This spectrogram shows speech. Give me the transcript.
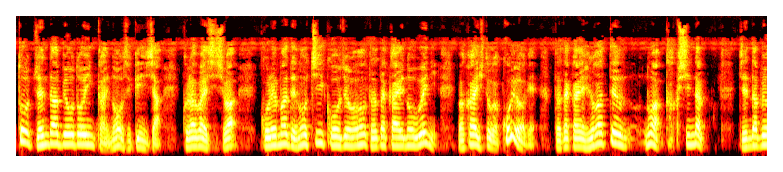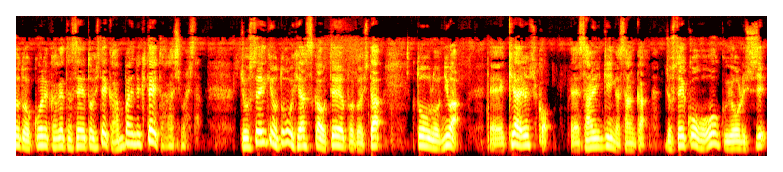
当ジェンダー平等委員会の責任者、倉林氏は、これまでの地位向上の戦いの上に若い人が声を上げ、戦いが広がっているのは確信になる。ジェンダー平等を声にかけた政党として頑張り抜きたいと話しました。女性議員をどう増やすかをテーマとした討論には、えー、木田義子、えー参院議員が参加、女性候補を多く擁立し、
